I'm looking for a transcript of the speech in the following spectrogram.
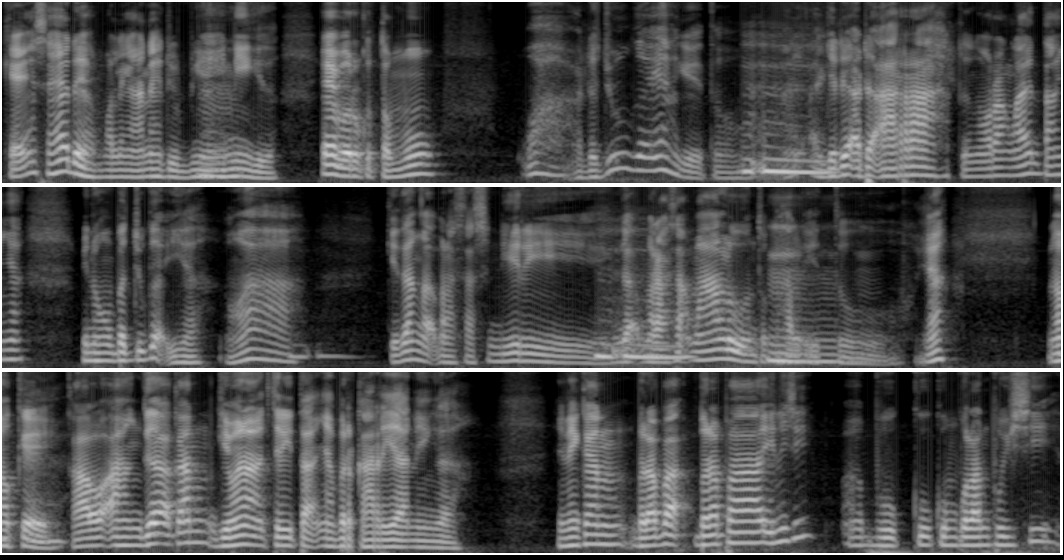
Kayaknya saya deh yang paling aneh di dunia Hmm. ini gitu. Eh baru ketemu, wah ada juga ya gitu. Mm-mm. Nah, Jadi ada arah dan orang lain tanya minum obat juga, iya. Wah kita nggak merasa sendiri, nggak merasa malu untuk hal Hmm. itu, ya. Nah, Oke, kalau Angga kan gimana ceritanya berkarya nih enggak? Ini kan berapa berapa ini sih eh, buku kumpulan puisi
